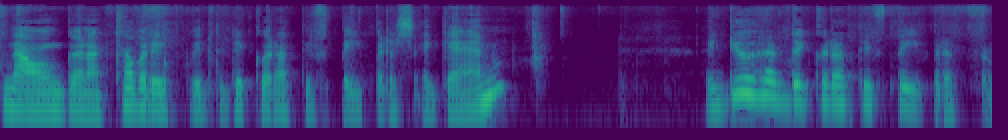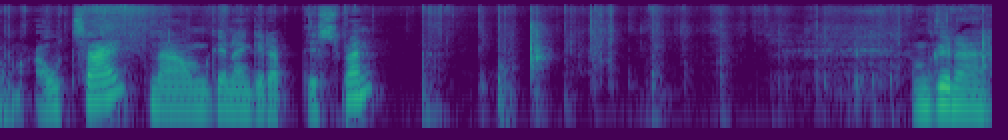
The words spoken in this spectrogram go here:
Now I'm gonna cover it with decorative papers again. I do have decorative paper from outside. Now I'm gonna grab this one. I'm gonna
